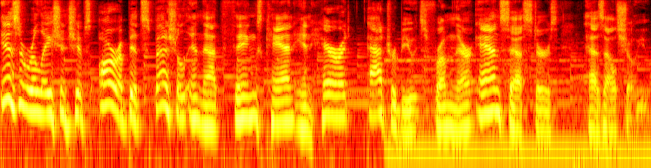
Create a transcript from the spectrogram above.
ISA relationships are a bit special in that things can inherit attributes from their ancestors, as I'll show you.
